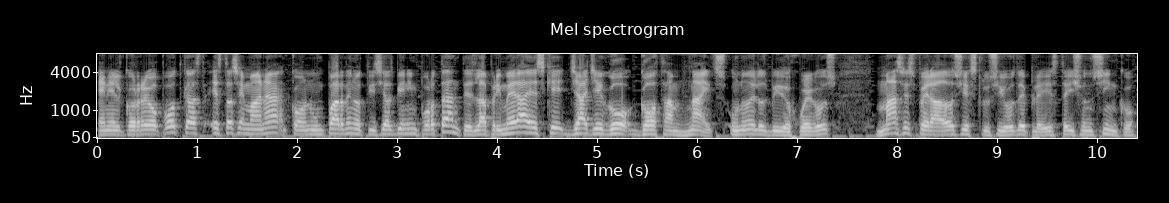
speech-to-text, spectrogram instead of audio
en el correo podcast esta semana con un par de noticias bien importantes. La primera es que ya llegó Gotham Knights, uno de los videojuegos más esperados y exclusivos de PlayStation 5,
